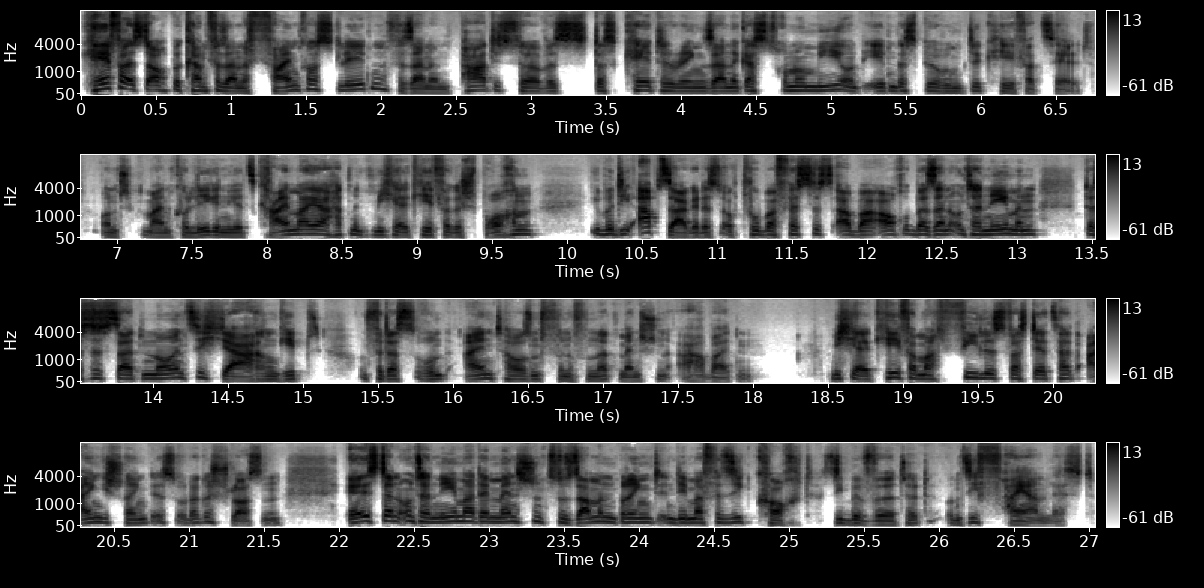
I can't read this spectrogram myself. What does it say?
Käfer ist auch bekannt für seine Feinkostläden, für seinen Partyservice, das Catering, seine Gastronomie und eben das berühmte Käferzelt. Und mein Kollege Nils Kreimeier hat mit Michael Käfer gesprochen über die Absage des Oktoberfestes, aber auch über sein Unternehmen, das es seit 90 Jahren gibt und für das rund 1500 Menschen arbeiten. Michael Käfer macht vieles, was derzeit eingeschränkt ist oder geschlossen. Er ist ein Unternehmer, der Menschen zusammenbringt, indem er für sie kocht, sie bewirtet und sie feiern lässt.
